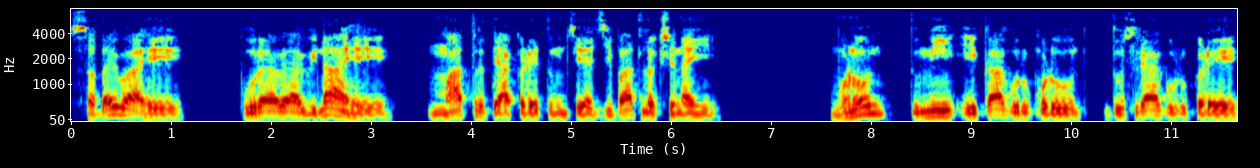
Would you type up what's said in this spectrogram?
सदैव आहे. पुराव्या विना आहे. मात्र त्याकडे तुमचे अजिबात लक्ष नाही. म्हणून तुम्ही एका गुरुकडून दुसऱ्या गुरुकडे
